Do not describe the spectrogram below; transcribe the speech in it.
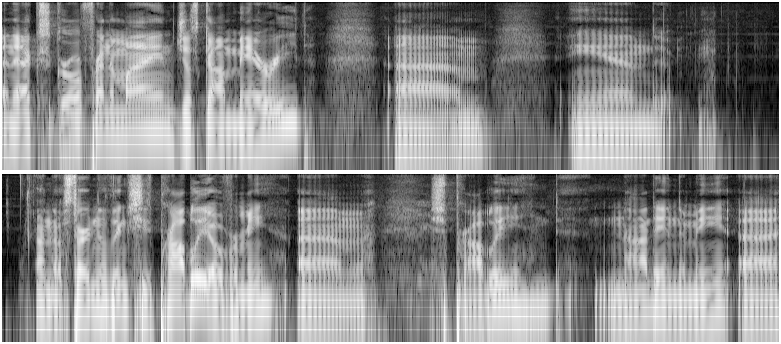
an ex girlfriend of mine just got married, um, and I don't know, starting to think she's probably over me. Um, she's probably not into me. Uh,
